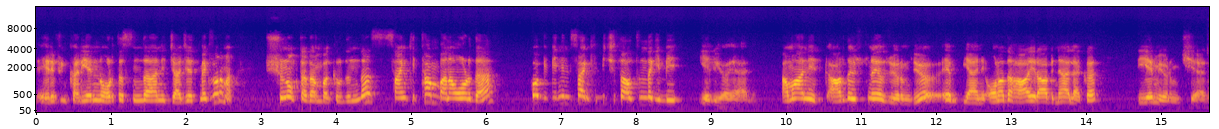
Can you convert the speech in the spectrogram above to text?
herifin kariyerinin ortasında hani cac etmek zor ama şu noktadan bakıldığında sanki tam bana orada Kobe'nin sanki bir çıt altında gibi geliyor yani. Ama hani Arda üstüne yazıyorum diyor. E, yani ona da hayır abi ne alaka diyemiyorum hiç yani.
